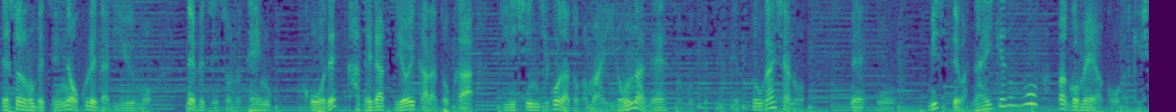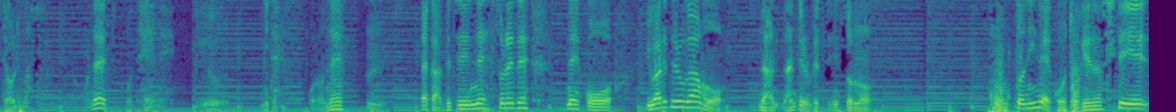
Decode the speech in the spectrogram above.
で、それも別にね、遅れた理由も、ね、別にその天候で風が強いからとか、人身事故だとか、まあいろんなね、その別に鉄道会社のね、こう、ミスではないけども、まあご迷惑をおかけしております。もね、こう丁寧に言う、みたいなところね。うん。だから別にね、それで、ね、こう、言われてる側も、なん、なんていうの別にその、本当にね、こう土下座して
